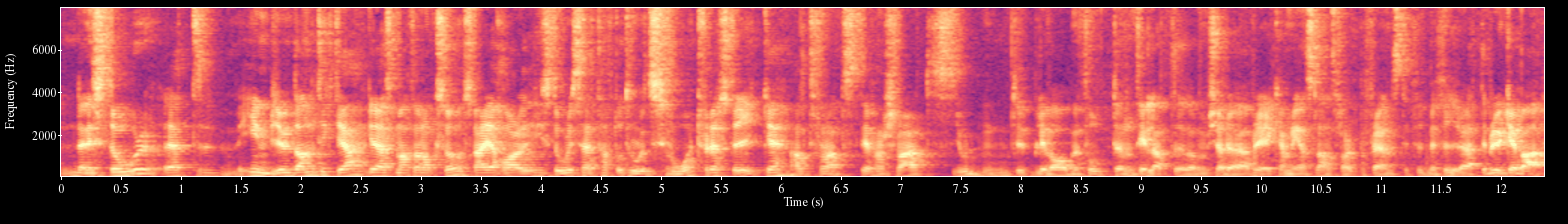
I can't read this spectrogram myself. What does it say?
den är stor. Rätt inbjudande tyckte jag. Gräsmattan också. Sverige har historiskt sett haft otroligt svårt för Österrike. Allt från att Stefan Schwarz typ, blev av med foten till att de körde över Erik Hamréns landslag på Friends med 4-1. Det brukar bara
